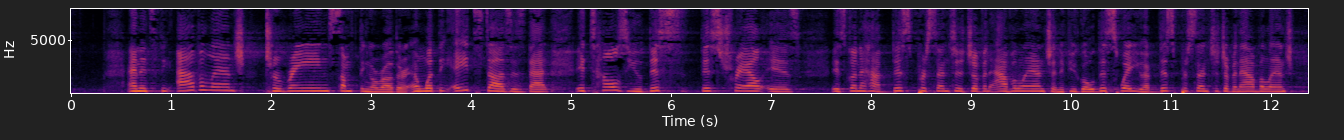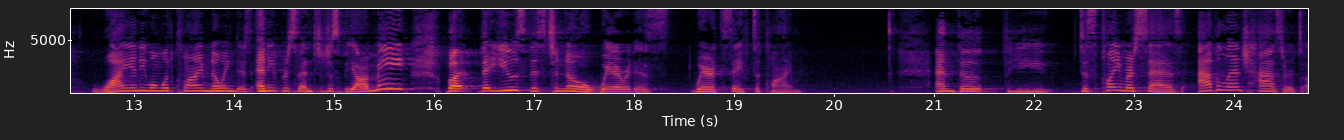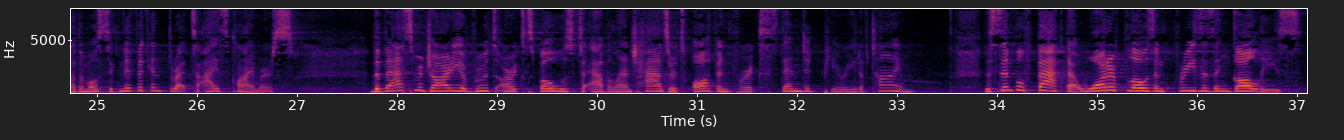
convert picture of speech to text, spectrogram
and it's the avalanche terrain something or other. And what the ATES does is that it tells you this, this trail is, is going to have this percentage of an avalanche, and if you go this way, you have this percentage of an avalanche. Why anyone would climb, knowing there's any percentages beyond me, but they use this to know where it is, where it's safe to climb. And the, the disclaimer says avalanche hazards are the most significant threat to ice climbers. The vast majority of routes are exposed to avalanche hazards, often for extended period of time. The simple fact that water flows and freezes in gullies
